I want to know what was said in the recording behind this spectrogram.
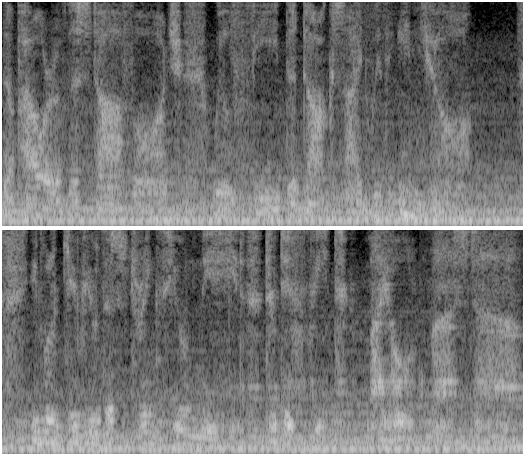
The power of the Starforge will feed the dark side within you. It will give you the strength you need to defeat my old master.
